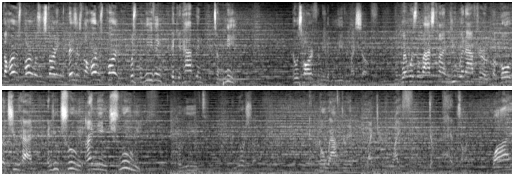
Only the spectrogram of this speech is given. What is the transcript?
The hardest part wasn't starting the business. The hardest part was believing it could happen to me. It was hard for me to believe in myself. But when was the last time you went after a goal that you had and you truly, I mean truly, believed yourself? And go after it like your life depends on it. Why?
